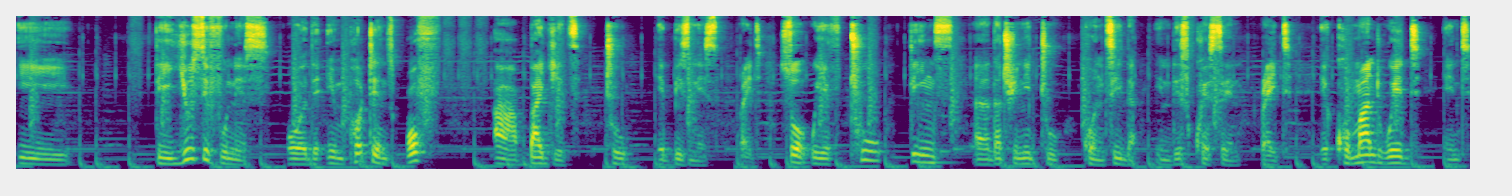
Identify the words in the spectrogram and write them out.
e- the usefulness or the importance of our budgets to a business, right? So we have two things uh, that you need to consider in this question, right? A command word and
